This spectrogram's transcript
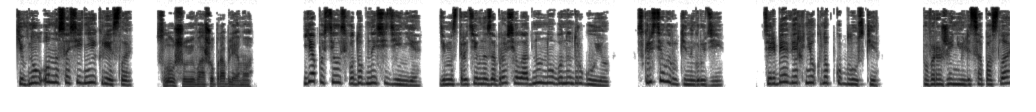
— кивнул он на соседнее кресло. «Слушаю вашу проблему». Я опустилась в удобное сиденье, демонстративно забросила одну ногу на другую, скрестила руки на груди, теребя верхнюю кнопку блузки. По выражению лица посла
